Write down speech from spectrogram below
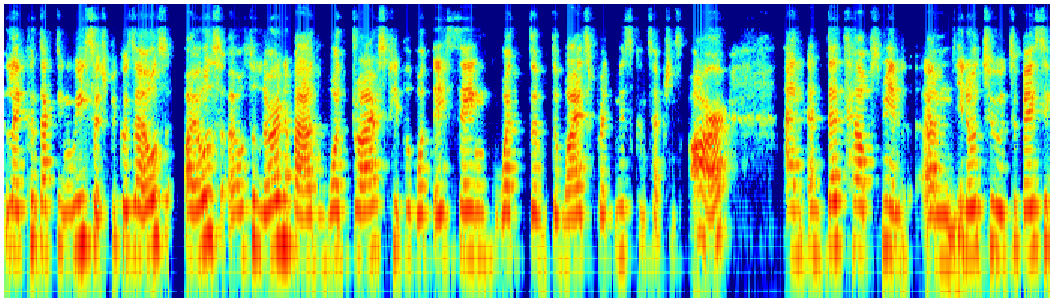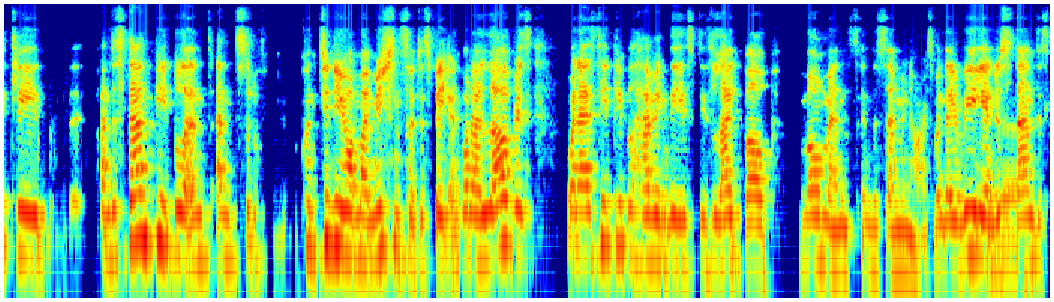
like conducting research because I also I also I also learn about what drives people, what they think, what the, the widespread misconceptions are, and and that helps me um, you know to to basically understand people and and sort of continue on my mission so to speak. And what i love is when i see people having these these light bulb moments in the seminars when they really understand yeah. this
